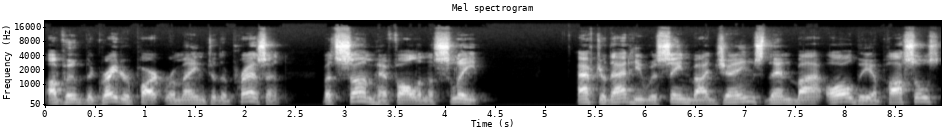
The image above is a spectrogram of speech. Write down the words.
of whom the greater part remain to the present, but some have fallen asleep. After that, he was seen by James, then by all the apostles.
